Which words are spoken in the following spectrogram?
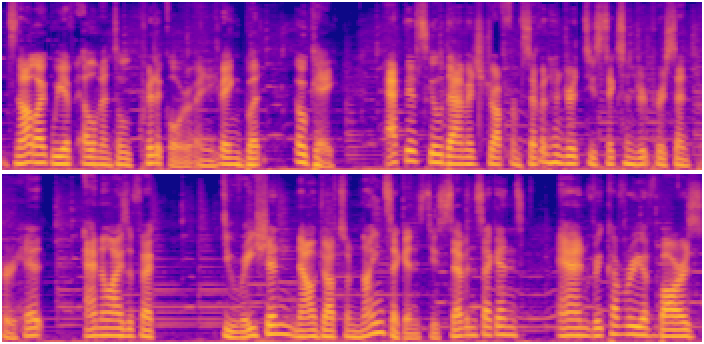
It's not like we have elemental critical or anything, but okay. Active skill damage dropped from 700 to 600% per hit. Analyze effect duration now drops from 9 seconds to 7 seconds. And recovery of bars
